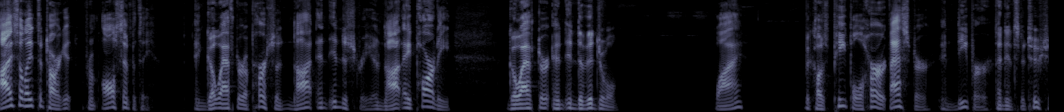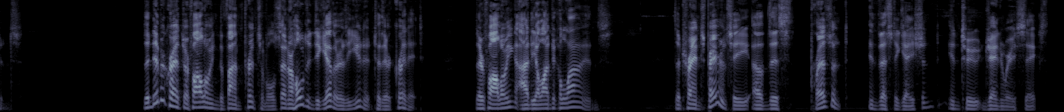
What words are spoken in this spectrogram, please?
isolate the target from all sympathy and go after a person, not an industry and not a party. Go after an individual. Why? Because people hurt faster and deeper than institutions. The Democrats are following defined principles and are holding together as a unit to their credit. They're following ideological lines. The transparency of this present investigation into January 6th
